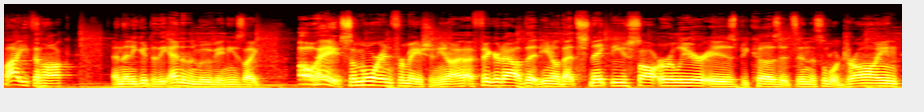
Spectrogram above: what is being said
Bye, Ethan Hawke. And then you get to the end of the movie, and he's like, oh hey, some more information. You know, I, figured out that you know that snake that you saw earlier is because it's in this little drawing,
